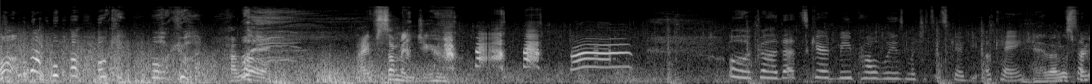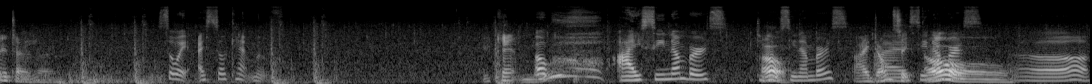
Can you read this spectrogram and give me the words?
Oh, okay. Oh god. hello. I've summoned you. Oh god, that scared me probably as much as it scared you. Okay. Yeah, that you was pretty summoned me. So wait, I still can't move. You can't move. Oh, I see numbers. Do Oh. you see numbers? I don't I see. see numbers. Oh, Oh.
